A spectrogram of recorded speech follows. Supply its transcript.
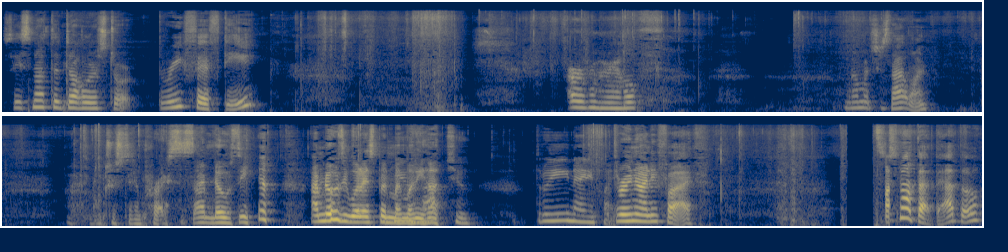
See, it's not the dollar store. Three fifty. Urban Health. How much is that one? I'm interested in prices. I'm nosy. I'm nosy what I spend my you money on. have to. Three ninety five. Three ninety five. It's not that bad though.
